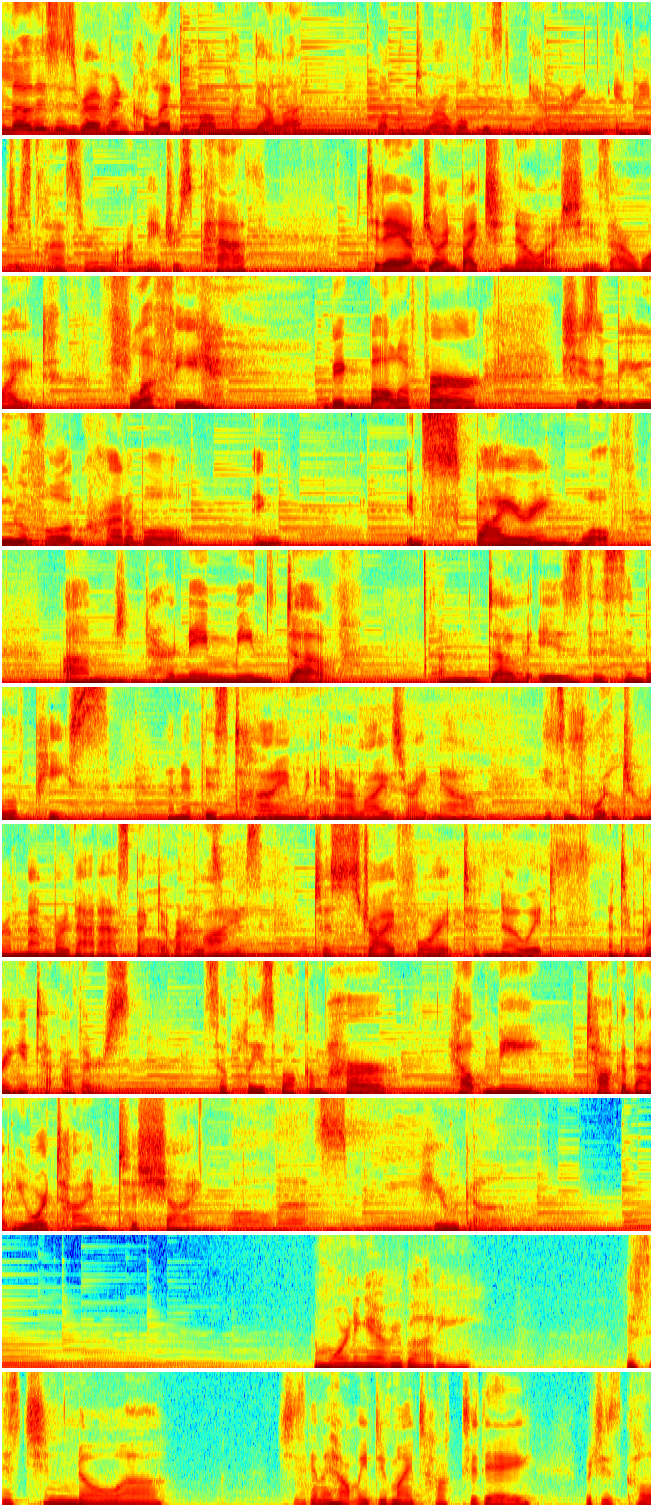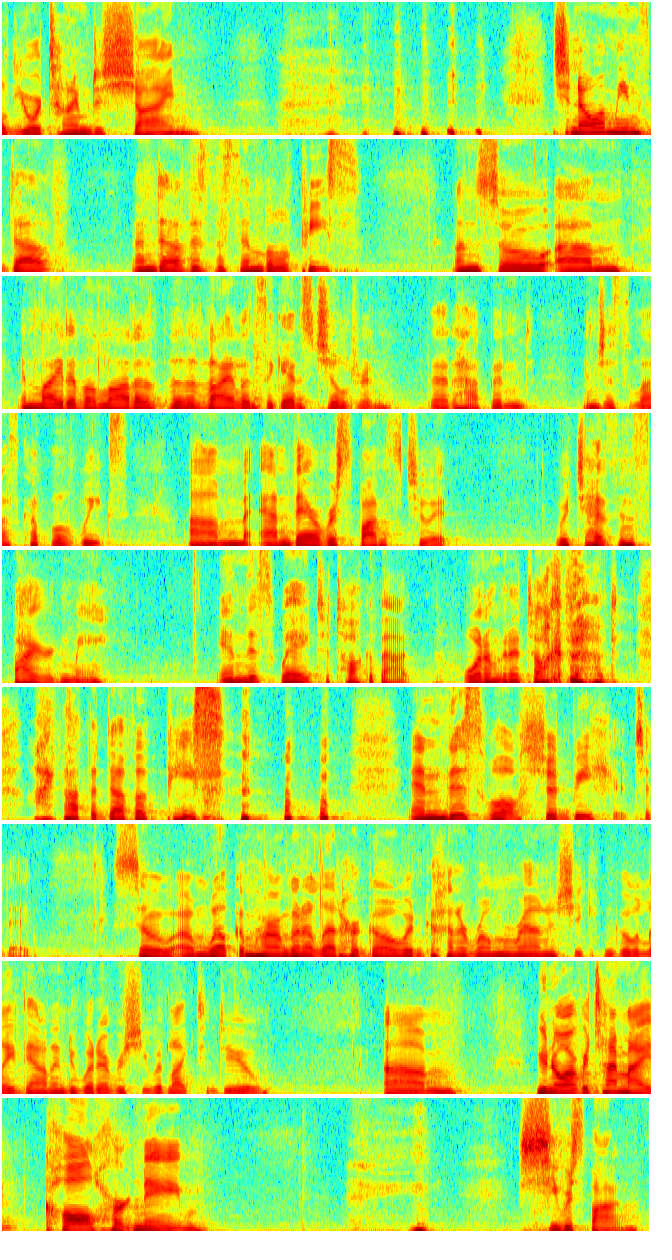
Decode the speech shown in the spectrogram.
Hello, this is Reverend Colette Duval Pondella. Welcome to our Wolf Wisdom Gathering in Nature's Classroom on Nature's Path. Today I'm joined by Chenoa. She is our white, fluffy, big ball of fur. She's a beautiful, incredible, in- inspiring wolf. Um, her name means dove, and dove is the symbol of peace. And at this time in our lives right now, it's important to remember that aspect of our lives, to strive for it, to know it, and to bring it to others. So please welcome her, help me talk about your time to shine. Here we go. Good morning, everybody. This is Chenoa. She's going to help me do my talk today, which is called Your Time to Shine. Chenoa means dove, and dove is the symbol of peace. And so, um, in light of a lot of the violence against children that happened in just the last couple of weeks, um, and their response to it, which has inspired me in this way to talk about what I'm going to talk about, I thought the dove of peace. and this wolf should be here today. So um, welcome her. I'm going to let her go and kind of roam around, and she can go lay down and do whatever she would like to do. Um, you know, every time I call her name, she responds.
